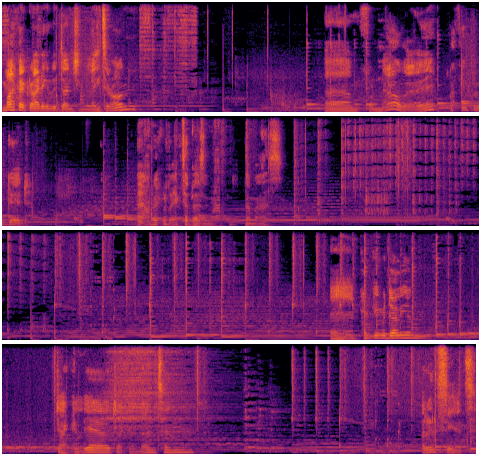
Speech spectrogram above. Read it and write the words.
Micro grinding in the dungeon later on. Um, for now though, I think we're good. I'm looking for ectoplasm, dumbass. And pumpkin medallion. Jack-o'-lantern, jack-o'-lantern. I don't see it.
